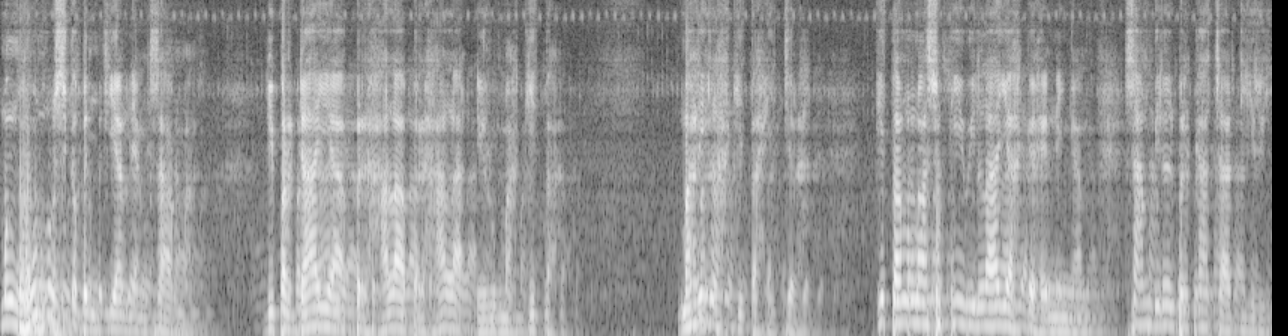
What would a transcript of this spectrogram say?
menghunus kebencian yang sama diperdaya berhala-berhala di rumah kita. Marilah kita hijrah. Kita memasuki wilayah keheningan sambil berkaca diri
